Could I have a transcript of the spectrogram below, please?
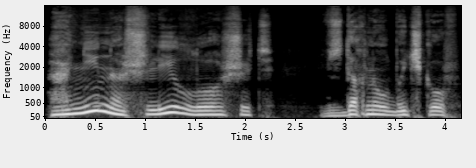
«Они нашли лошадь», — вздохнул Бычков.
